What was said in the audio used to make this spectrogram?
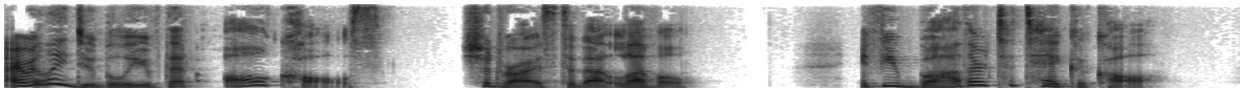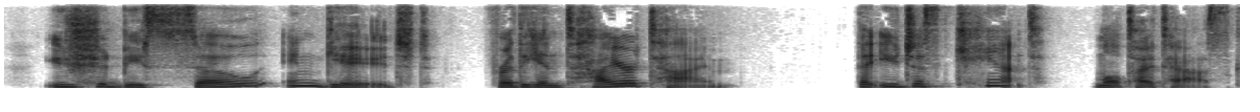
I really do believe that all calls should rise to that level. If you bother to take a call, you should be so engaged for the entire time that you just can't multitask.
